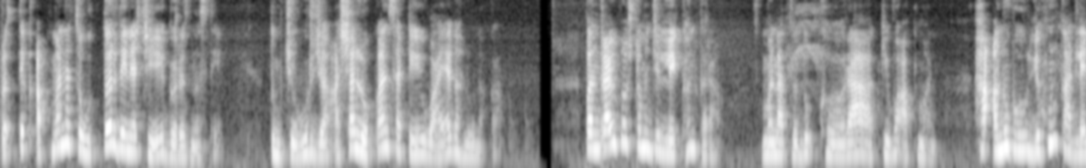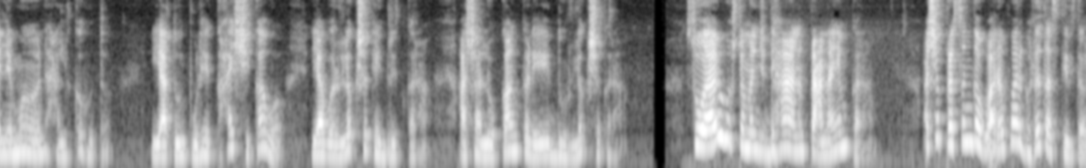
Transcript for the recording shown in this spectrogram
प्रत्येक अपमानाचं उत्तर देण्याची गरज नसते. तुमची ऊर्जा अशा लोकांसाठी वाया घालू नका. पंधरावी गोष्ट म्हणजे लेखन करा. मनातलं दुःख राग किंवा अपमान हा अनुभव लिहून काढल्याने मन हलकं होतं. यातून पुढे काय शिकावं यावर लक्ष केंद्रित करा. अशा लोकांकडे दुर्लक्ष करा. सोळावी गोष्ट म्हणजे ध्यान प्राणायाम करा. असे प्रसंग वारंवार घडत असतील तर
